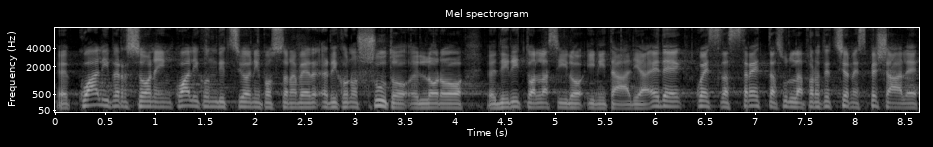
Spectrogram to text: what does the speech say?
eh, quali persone in quali condizioni possono aver riconosciuto il loro eh, diritto all'asilo in Italia. Ed è questa stretta sulla protezione speciale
